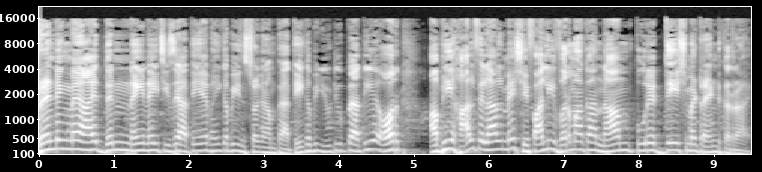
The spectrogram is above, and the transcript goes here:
ट्रेंडिंग में आए दिन नई नई चीज़ें आती है, भाई, कभी इंस्टाग्राम पे आती है, कभी यूट्यूब पे आती है, और अभी हाल फ़िलहाल में शिफाली वर्मा का नाम पूरे देश में ट्रेंड कर रहा है।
